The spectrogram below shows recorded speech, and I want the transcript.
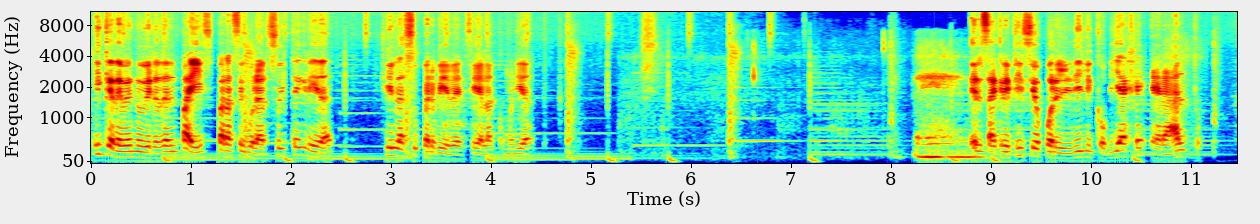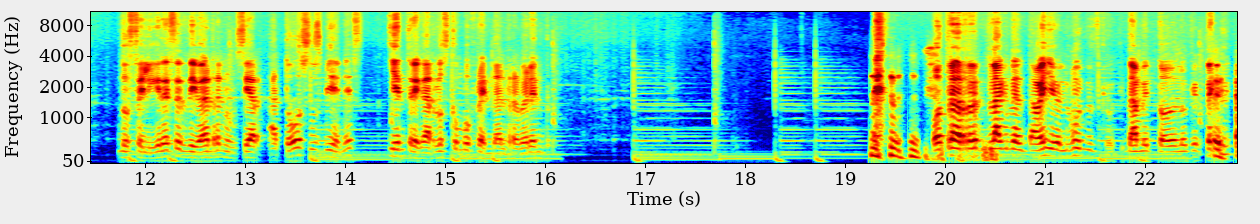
y que deben huir del país para asegurar su integridad y la supervivencia de la comunidad. El sacrificio por el idílico viaje era alto. Los feligreses debían renunciar a todos sus bienes y entregarlos como ofrenda al reverendo. Otra red flag del tamaño del mundo es como, dame todo lo que tengo.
